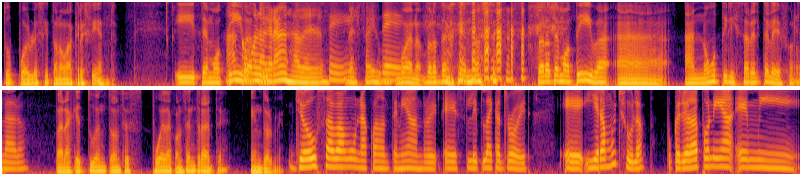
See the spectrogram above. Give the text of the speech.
tu pueblecito no va creciendo. Y te Ah, motiva. como la granja de- Sí, del Facebook. de- Bueno, pero te, no sé, pero te motiva a, a no utilizar el teléfono Claro. para que tú entonces puedas concentrarte en dormir. Yo usaba una cuando tenía Android, eh, Sleep Like a Droid, eh, y era muy chula, porque yo la ponía en mi,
